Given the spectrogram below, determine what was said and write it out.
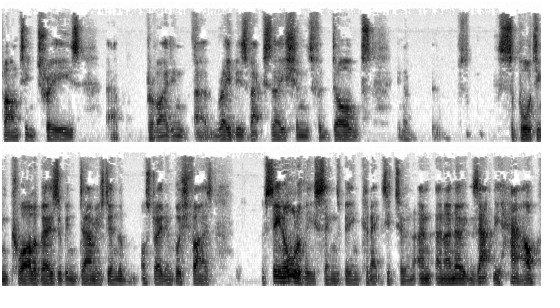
planting trees, uh, providing uh, rabies vaccinations for dogs, you know, supporting koala bears who've been damaged in the Australian bushfires. I've seen all of these things being connected to, and, and I know exactly how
